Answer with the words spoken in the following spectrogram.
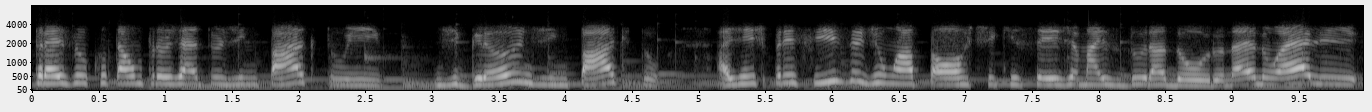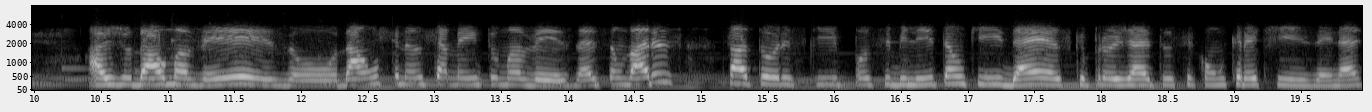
para executar um projeto de impacto e de grande impacto, a gente precisa de um aporte que seja mais duradouro, né? Não é ele ajudar uma vez ou dar um financiamento uma vez, né? São vários fatores que possibilitam que ideias, que projetos se concretizem, né?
